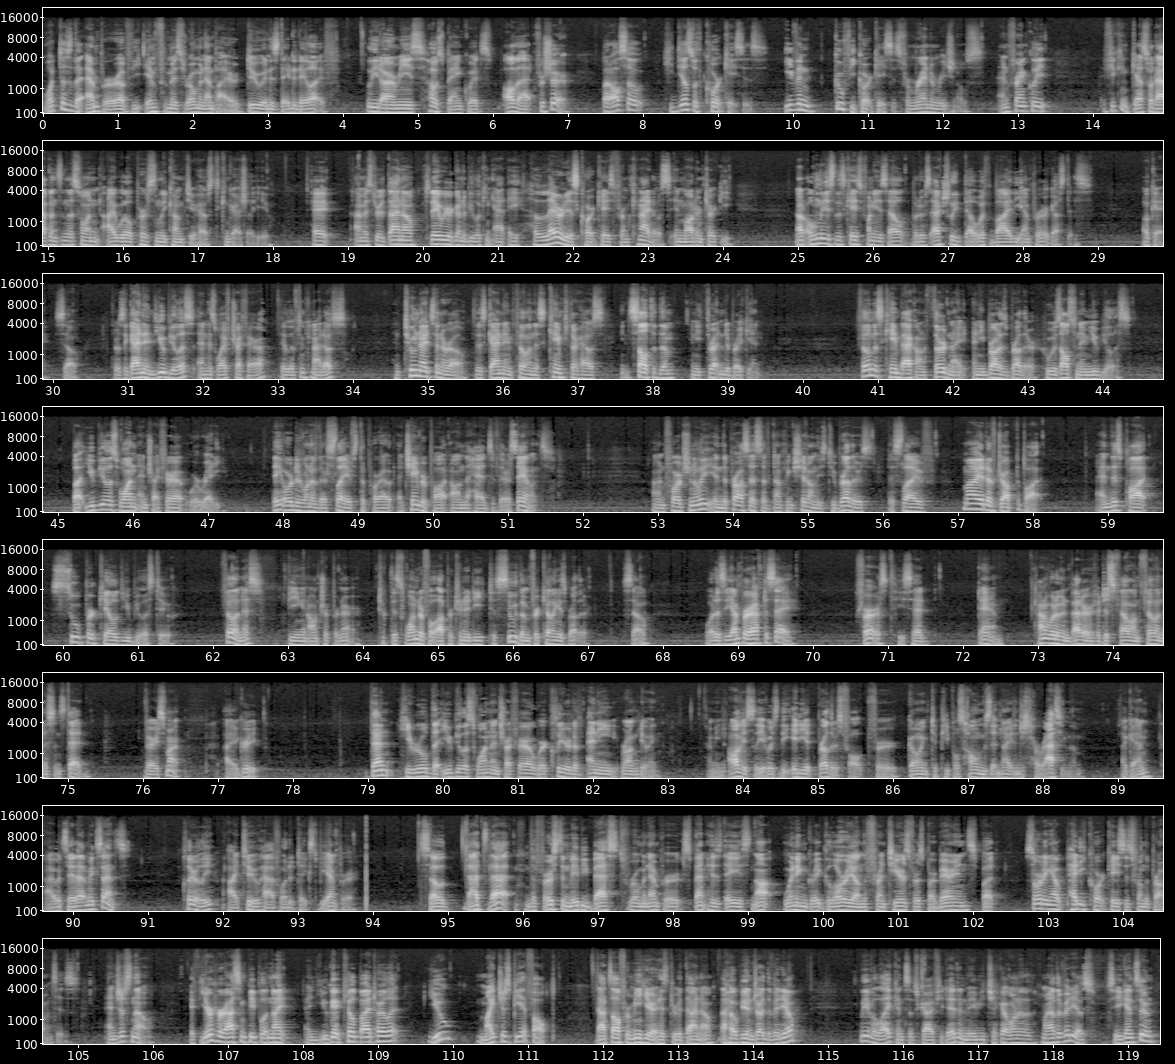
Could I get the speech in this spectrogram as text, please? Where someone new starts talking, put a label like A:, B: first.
A: what does the emperor of the infamous Roman Empire do in his day to day life? Lead armies, host banquets, all that, for sure. But also, he deals with court cases, even goofy court cases from random regionals. And frankly, if you can guess what happens in this one, I will personally come to your house to congratulate you. Hey, I'm Mr. Dino. Today we are going to be looking at a hilarious court case from Knidos in modern Turkey. Not only is this case funny as hell, but it was actually dealt with by the Emperor Augustus. Okay, so there was a guy named Eubulus and his wife Tryphera. They lived in Knidos. And two nights in a row, this guy named Philinus came to their house, he insulted them, and he threatened to break in. Philinus came back on a third night, and he brought his brother, who was also named Eubulus. But Eubulus I and Tryphera were ready. They ordered one of their slaves to pour out a chamber pot on the heads of their assailants. Unfortunately, in the process of dumping shit on these two brothers, the slave might have dropped the pot and this pot super killed Eubulus too. Philinus, being an entrepreneur, took this wonderful opportunity to sue them for killing his brother. So, what does the emperor have to say? First, he said, Damn, kind of would have been better if it just fell on Philinus instead. Very smart. I agree. Then he ruled that Eubulus I and Tryphera were cleared of any wrongdoing. I mean, obviously, it was the idiot brother's fault for going to people's homes at night and just harassing them. Again, I would say that makes sense. Clearly, I too have what it takes to be emperor. So that's that. The first and maybe best Roman emperor spent his days not winning great glory on the frontiers versus barbarians, but sorting out petty court cases from the provinces. And just know, if you're harassing people at night and you get killed by a toilet, you might just be at fault. That's all for me here at History with Dino. I hope you enjoyed the video. Leave a like and subscribe if you did, and maybe check out one of my other videos. See you again soon.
